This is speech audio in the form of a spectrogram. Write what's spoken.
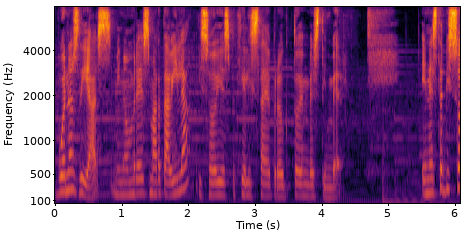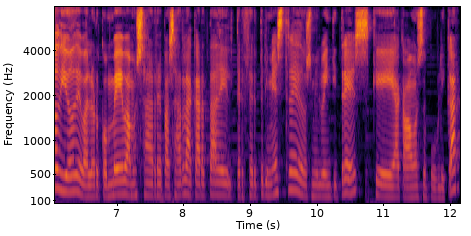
Buenos días, mi nombre es Marta Vila y soy especialista de producto en Bestinver. En este episodio de Valor con B vamos a repasar la carta del tercer trimestre de 2023 que acabamos de publicar.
